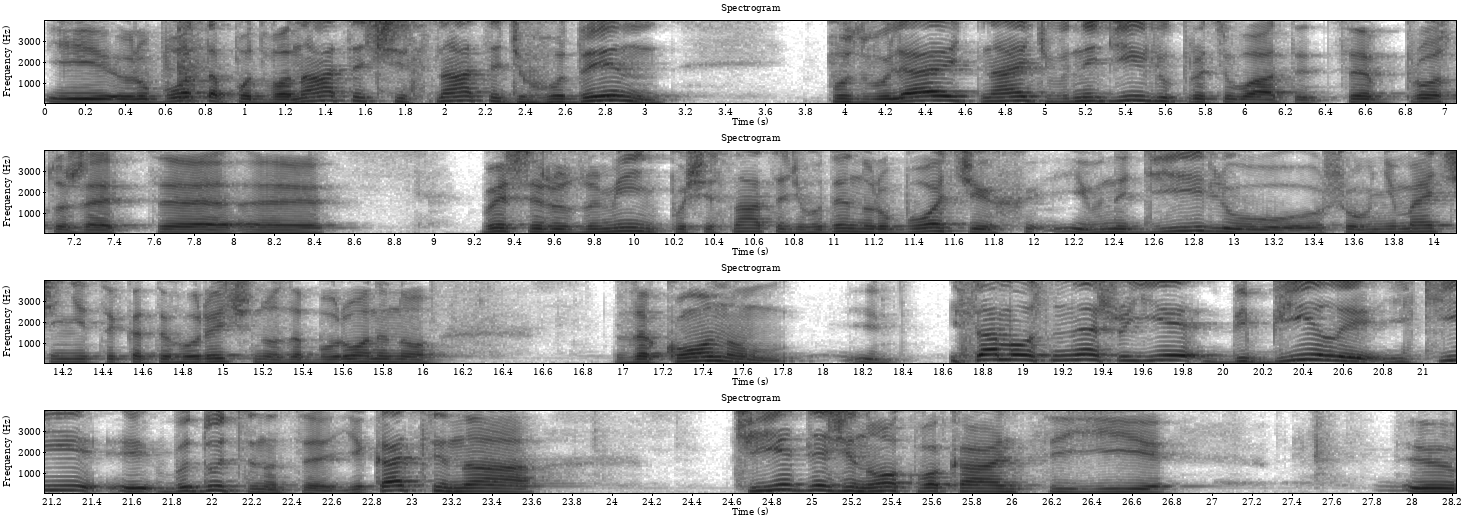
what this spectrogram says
І робота по 12-16 годин дозволяють навіть в неділю працювати. Це просто жесть. Це е, вище розумінь по 16 годин робочих і в неділю, що в Німеччині це категорично заборонено законом. І, і саме основне, що є дебіли, які е, ведуться на це. Яка ціна? Чи є для жінок вакансії? Е,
